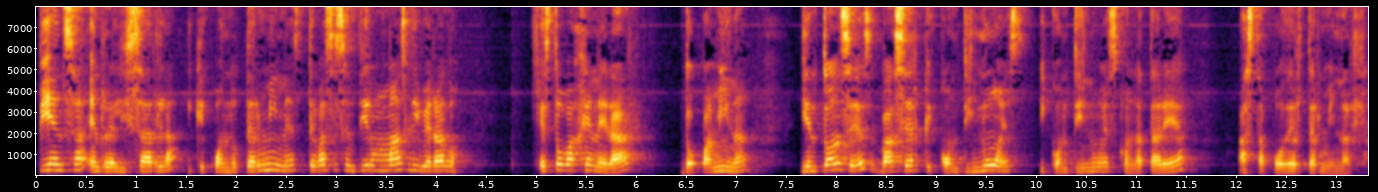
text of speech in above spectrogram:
piensa en realizarla y que cuando termines te vas a sentir más liberado. Esto va a generar dopamina y entonces va a hacer que continúes y continúes con la tarea hasta poder terminarla.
